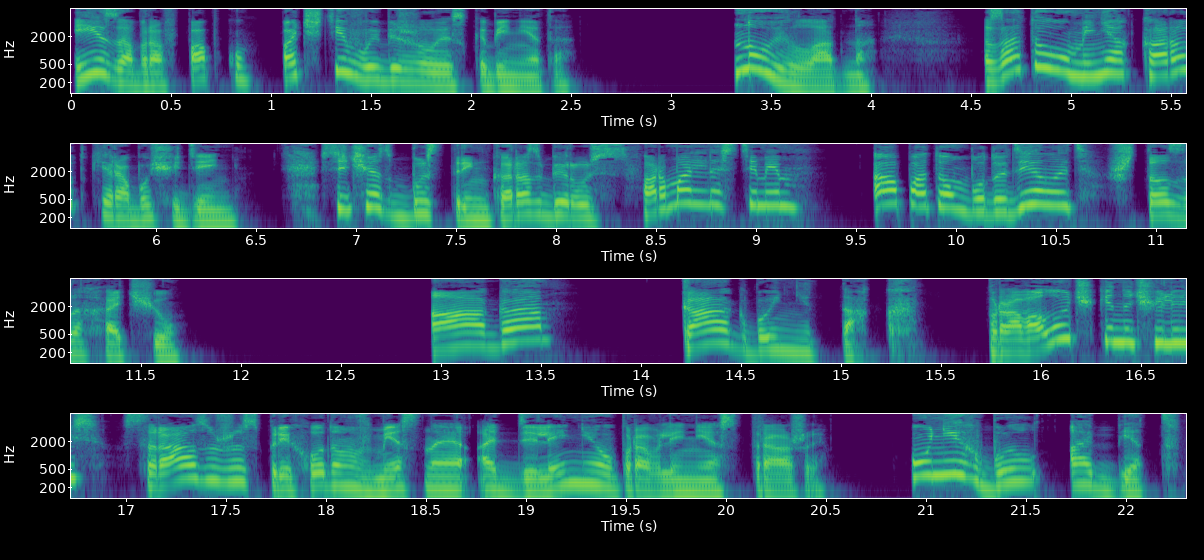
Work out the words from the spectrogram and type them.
и, забрав папку, почти выбежала из кабинета. «Ну и ладно. Зато у меня короткий рабочий день. Сейчас быстренько разберусь с формальностями, а потом буду делать, что захочу». Ага, как бы не так. Проволочки начались сразу же с приходом в местное отделение управления стражи. У них был обед.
